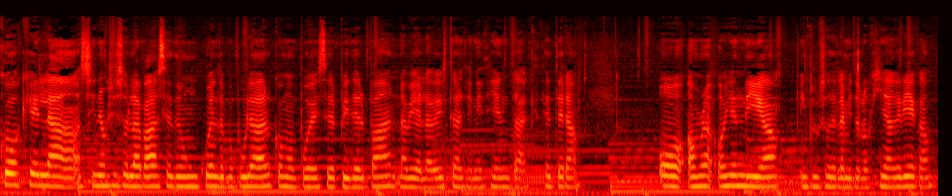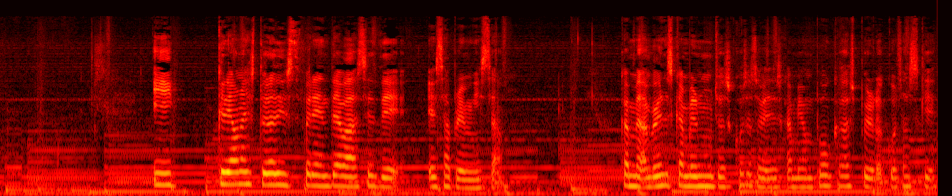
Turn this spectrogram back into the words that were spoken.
coge la sinopsis o la base de un cuento popular, como puede ser Peter Pan, La Vía la Bestia, La Cenicienta, etc. O hoy en día, incluso de la mitología griega, y crea una historia diferente a base de esa premisa. A veces cambian muchas cosas, a veces cambian pocas, pero la cosa es que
